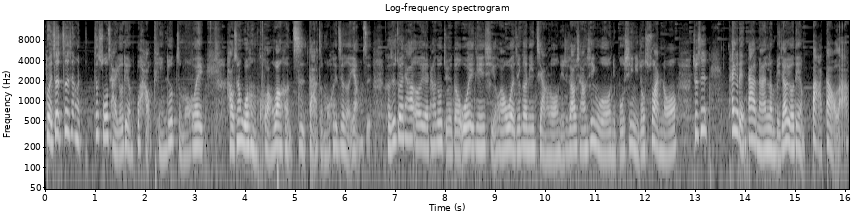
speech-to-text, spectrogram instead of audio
对，这这样这说起来有点不好听，就怎么会好像我很狂妄、很自大，怎么会这个样子？可是对他而言，他就觉得我已经喜欢，我已经跟你讲了，你就要相信我，你不信你就算了。就是他有点大男人，比较有点霸道啦。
